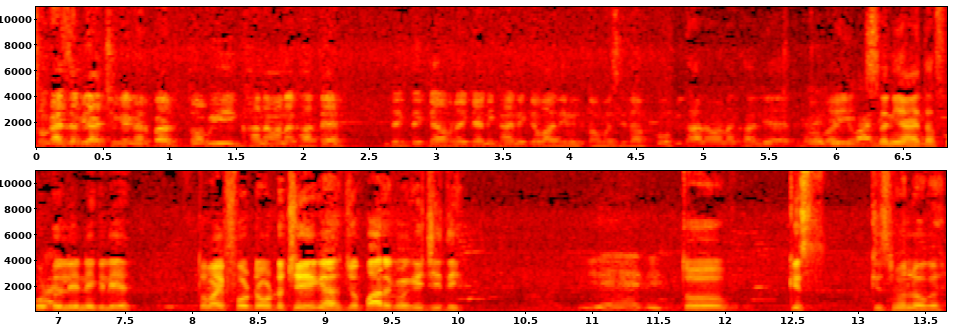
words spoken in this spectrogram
तो कैसे अभी आ चुके घर पर तो अभी खाना वाना खाते हैं। देखते क्या हो रहा है क्या नहीं खाने के बाद ही मिलता हूँ मैं सीधा आपको। खाना वाना खा लिया है। भाई सनी आया था फ़ोटो लेने के लिए। तो भाई फ़ोटो वोटो चाहिए क्या जो पार्क में खींची थी? ये है तो किस किसमें लोग हैं?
